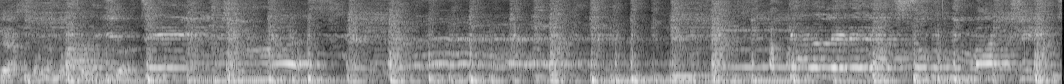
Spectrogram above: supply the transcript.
that song. My song sucks.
